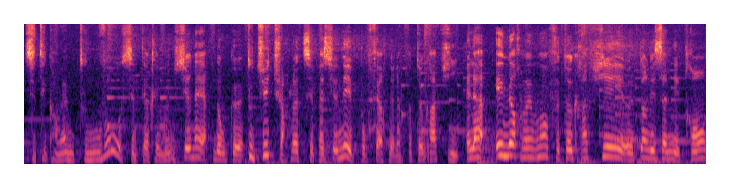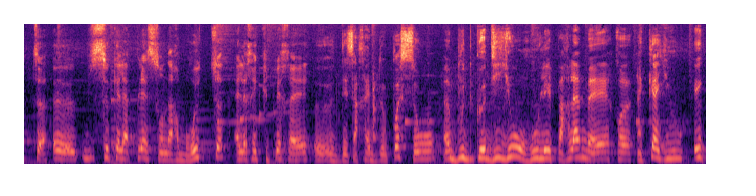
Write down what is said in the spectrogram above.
c'était quand même tout nouveau, c'était révolutionnaire. Donc euh, tout de suite, Charlotte s'est passionnée pour faire de la photographie. Elle a énormément photographié dans les années 30 ce qu'elle appelait son art brut. Elle récupérait des arêtes de poisson, un bout de godillot roulé par la mer, un caillou, et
